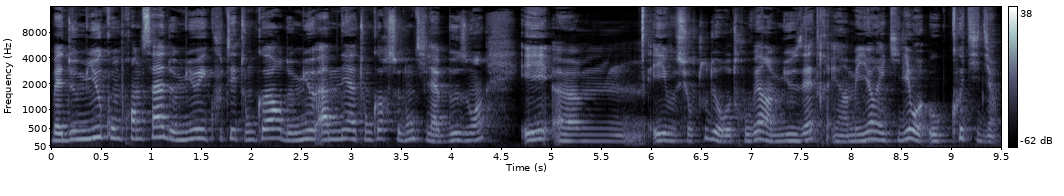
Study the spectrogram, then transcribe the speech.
bah, de mieux comprendre ça, de mieux écouter ton corps, de mieux amener à ton corps ce dont il a besoin et, euh, et surtout de retrouver un mieux-être et un meilleur équilibre au quotidien.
